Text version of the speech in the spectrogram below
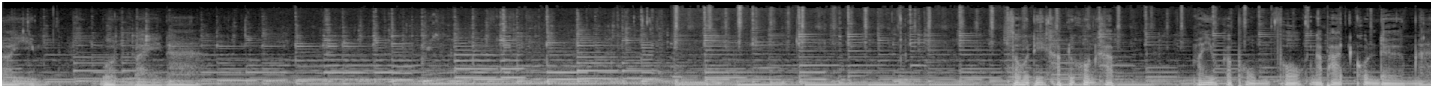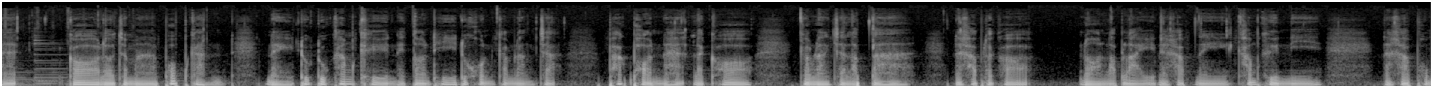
รอยยิ้มบนใบหน้า สวัสดีครับทุกคนครับ มาอยู่กับผมโฟกนภัทรคนเดิมนะฮะ ก็เราจะมาพบกันในทุกๆค่ำคืนในตอนที่ทุกคนกำลังจะพักผ่อนนะฮะ แล้วก็กำลังจะหลับตานะครับ แล้วก็นอนหลับไหลนะครับในค่ำคืนนี้นะครับ ผม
